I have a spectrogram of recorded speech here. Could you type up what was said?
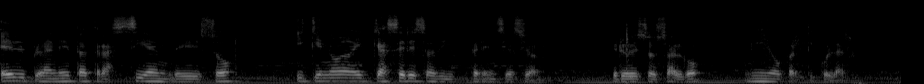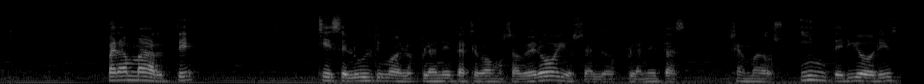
el planeta trasciende eso y que no hay que hacer esa diferenciación. Pero eso es algo mío particular. Para Marte, que es el último de los planetas que vamos a ver hoy, o sea, los planetas llamados interiores,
